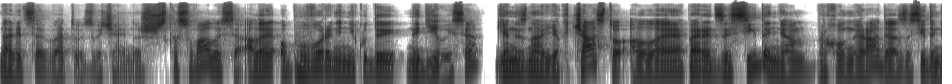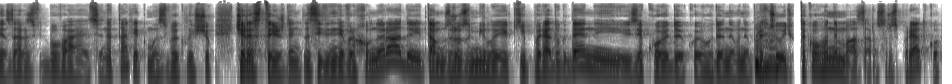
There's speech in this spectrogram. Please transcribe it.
Далі це вето, звичайно ж, скасувалося, але обговорення нікуди не ділися. Я не знаю, як часто, але перед засіданням Верховної Ради, а засідання зараз відбувається не так, як ми звикли, що через тиждень засідання Верховної Ради, і там зрозуміло, який порядок денний, з якої до якої години вони працюють. Uh-huh. Такого нема зараз розпорядку.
